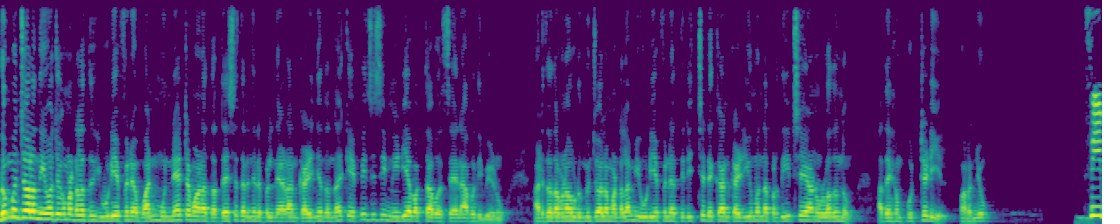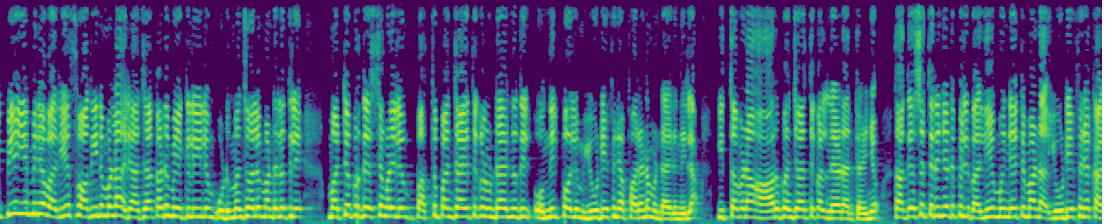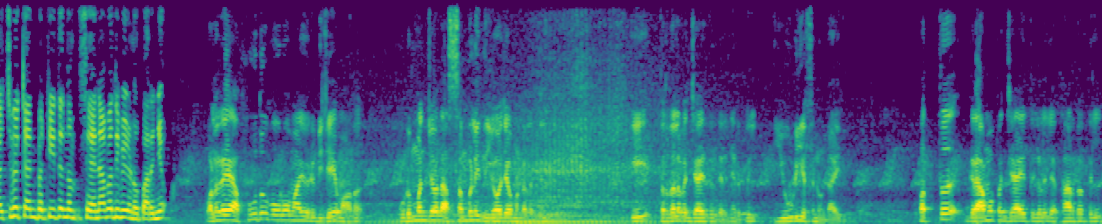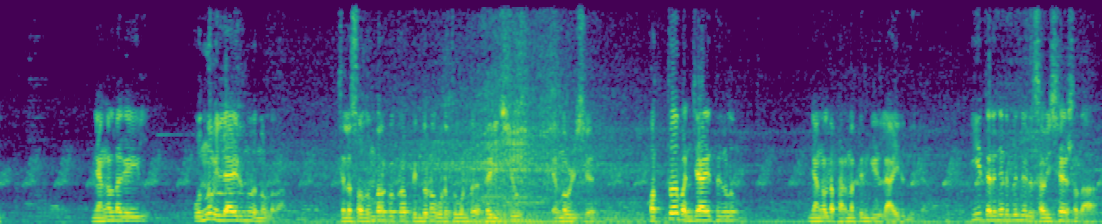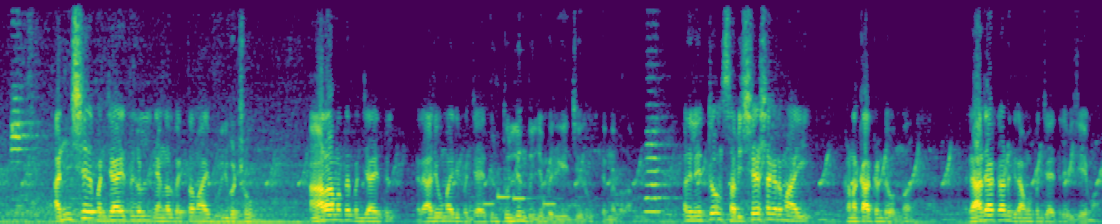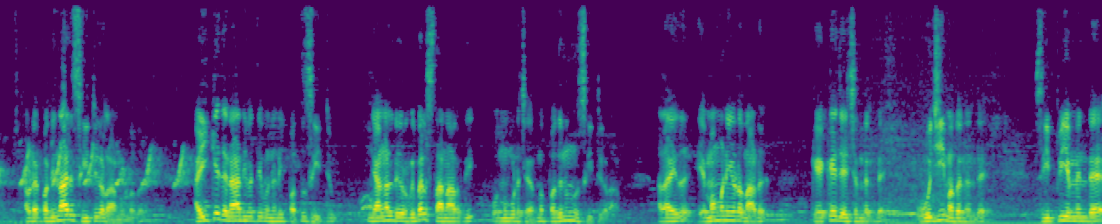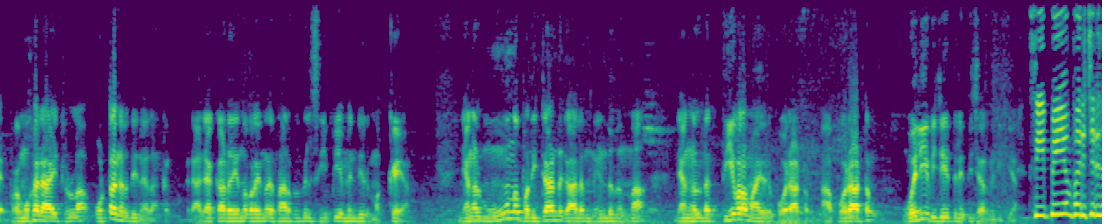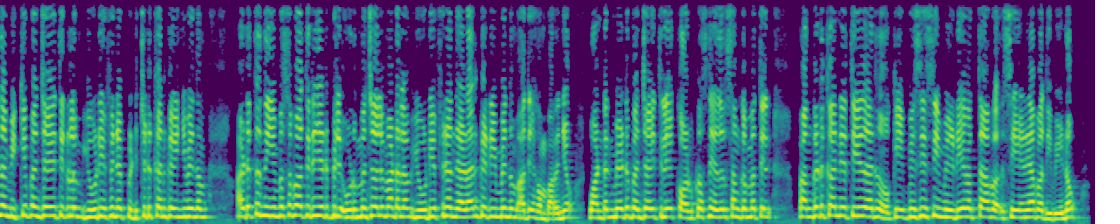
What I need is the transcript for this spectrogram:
ഉടുമ്പൻചോല നിയോജക മണ്ഡലത്തിൽ U D എഫിന് വൻ മുന്നേറ്റമാണ് തദ്ദേശ തെരഞ്ഞെടുപ്പിൽ നേടാൻ കഴിഞ്ഞതെന്ന് K P C C media വക്താവ് സേനാപതി വേണു. അടുത്ത തവണ ഉടുമ്പൻചോല മണ്ഡലം യു ഡി എഫിന് തിരിച്ചെടുക്കാൻ കഴിയുമെന്ന പ്രതീക്ഷയാണുള്ളതെന്നും അദ്ദേഹം പുറ്റടിയിൽ പറഞ്ഞു. സി പി ഐ എമ്മിന് വലിയ സ്വാധീനമുള്ള രാജാക്കാട് മേഖലയിലും ഉടുമ്പൻചോല മണ്ഡലത്തിലെ മറ്റ് പ്രദേശങ്ങളിലും പത്ത് പഞ്ചായത്തുകൾ ഉണ്ടായിരുന്നതിൽ ഒന്നിൽ പോലും യു ഡി എഫിന് ഭരണമുണ്ടായിരുന്നില്ല. ഇത്തവണ ആറ് പഞ്ചായത്തുകൾ നേടാൻ കഴിഞ്ഞു. തദ്ദേശ തിരഞ്ഞെടുപ്പിൽ വലിയ മുന്നേറ്റമാണ് യു ഡി എഫിന് കാഴ്ചവെക്കാൻ പറ്റിയതെന്നും സേനാപതി വേണു പറഞ്ഞു. വളരെ അഭൂതപൂർവമായ ഒരു വിജയമാണ് ഉടുമ്പൻചോല അസംബ്ലി നിയോജക മണ്ഡലത്തിൽ ഈ ത്രിതല പഞ്ചായത്ത് തിരഞ്ഞെടുപ്പിൽ യു ഡി എഫിനുണ്ടായിരിക്കുന്നത് പത്ത് ഗ്രാമപഞ്ചായത്തുകളിൽ യഥാർത്ഥത്തിൽ ഞങ്ങളുടെ കയ്യിൽ ഒന്നുമില്ലായിരുന്നു എന്നുള്ളതാണ്. ചില സ്വതന്ത്രർക്കൊക്കെ പിന്തുണ കൊടുത്തുകൊണ്ട് ഭരിച്ചു എന്നൊഴിച്ച് പത്ത് പഞ്ചായത്തുകളും ഞങ്ങളുടെ ഭരണത്തിന് കീഴിലായിരുന്നില്ല. ഈ തെരഞ്ഞെടുപ്പിന്റെ ഒരു സവിശേഷത അഞ്ച് പഞ്ചായത്തുകളിൽ ഞങ്ങൾ വ്യക്തമായ ഭൂരിപക്ഷവും ആറാമത്തെ പഞ്ചായത്തിൽ രാജകുമാരി പഞ്ചായത്തിൽ തുല്യം തുല്യം വരികയും ചെയ്തു എന്നുള്ളതാണ്. അതിലേറ്റവും സവിശേഷകരമായി കണക്കാക്കേണ്ട ഒന്ന് രാജാക്കാട് ഗ്രാമപഞ്ചായത്തിലെ വിജയമാണ്. അവിടെ പതിനാല് സീറ്റുകളാണുള്ളത്. ഐക്യ ജനാധിപത്യ മുന്നണി പത്ത് സീറ്റും ഞങ്ങളുടെ റിബൽ സ്ഥാനാർത്ഥി ഒന്നും കൂടെ ചേർന്ന് പതിനൊന്ന് സീറ്റുകളാണ്. അതായത് എം എം മണിയുടെ നാട് കെ കെ ജയചന്ദ്രന്റെ ഒ ജി മദനന്റെ സി പി എമ്മിന്റെ പ്രമുഖരായിട്ടുള്ള ഒട്ടനവധി നേതാക്കൾ. രാജാക്കാട് എന്ന് പറയുന്നത് യഥാർത്ഥത്തിൽ സി പി എമ്മിന്റെ ഒരു മക്കയാണ്. ഞങ്ങൾ മൂന്ന് പതിറ്റാണ്ട് കാലം നീണ്ടുനിന്ന ഞങ്ങളുടെ തീവ്രമായ ഒരു പോരാട്ടം. ആ പോരാട്ടം വലിയ വിജയത്തിൽ എത്തിച്ചേർന്നിരിക്കുക സി പി എം ഭരിച്ചിരുന്ന മിക്ക പഞ്ചായത്തുകളും യു ഡി എഫിനെ പിടിച്ചെടുക്കാൻ കഴിഞ്ഞുവെന്നും അടുത്ത നിയമസഭാ തിരഞ്ഞെടുപ്പിൽ ഉടുമ്പൻചോല മണ്ഡലം യു ഡി എഫിന് നേടാൻ കഴിയുമെന്നും അദ്ദേഹം പറഞ്ഞു. വണ്ടൻമേട് പഞ്ചായത്തിലെ കോൺഗ്രസ് നേതൃസംഗമത്തിൽ പങ്കെടുക്കാൻ എത്തിയതായിരുന്നു K P C C media വക്താവ് സേനാപതി വേണു.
